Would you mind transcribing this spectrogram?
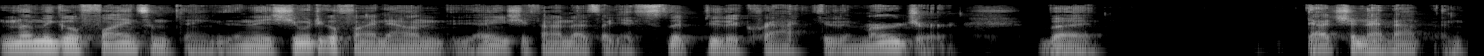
Let me go find some things. And then she went to go find out. And I think she found out it's like it slipped through the crack through the merger. But that shouldn't have happened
